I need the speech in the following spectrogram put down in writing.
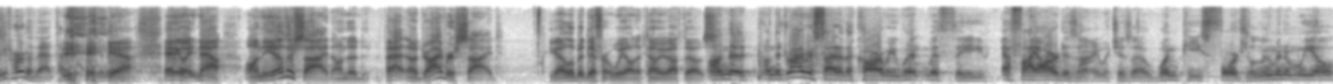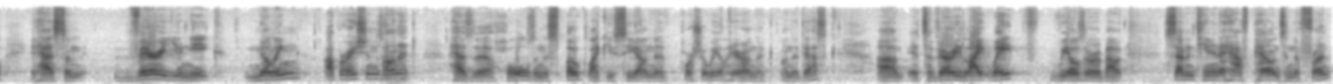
We've heard of that type of thing in yeah. past. Anyway, now on the other side, on the uh, driver's side, you got a little bit different wheel. Now tell me about those. On the, on the driver's side of the car, we went with the FI-R design, which is a one-piece forged aluminum wheel. It has some very unique milling operations on it. Has the holes in the spoke like you see on the Porsche wheel here on the, on the desk. Um, it's a very lightweight. Wheels are about 17 and a half pounds in the front,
